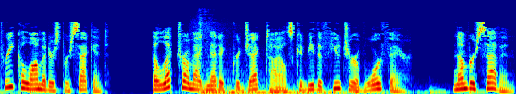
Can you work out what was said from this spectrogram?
3 kilometers per second. Electromagnetic projectiles could be the future of warfare. Number 7.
